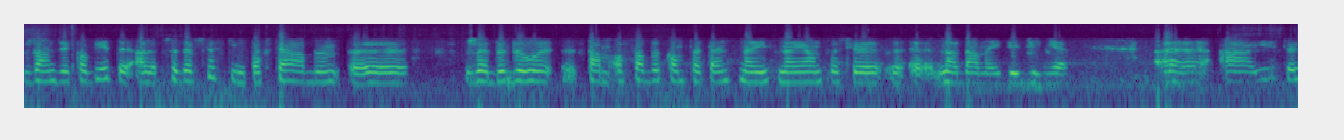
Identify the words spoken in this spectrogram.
w rządzie kobiety, ale przede wszystkim to chciałabym, e, żeby były tam osoby kompetentne i znające się e, na danej dziedzinie. A jeszcze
